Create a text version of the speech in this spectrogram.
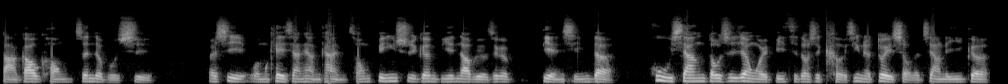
打高空，真的不是，而是我们可以想想看，从宾士跟 B N W 这个典型的互相都是认为彼此都是可敬的对手的这样的一个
